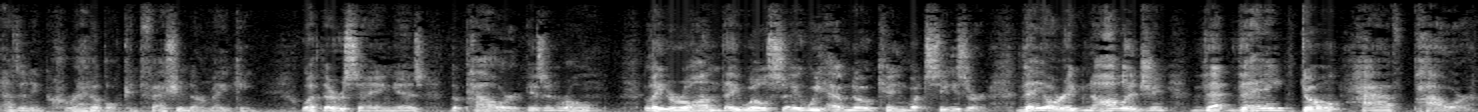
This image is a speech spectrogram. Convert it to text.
That's an incredible confession they're making. What they're saying is, the power is in Rome. Later on, they will say, We have no king but Caesar. They are acknowledging that they don't have power.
